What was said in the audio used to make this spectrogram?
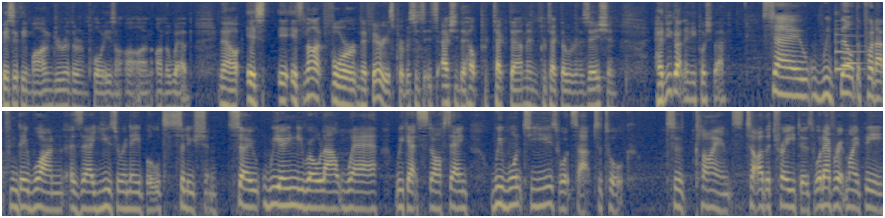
basically monitoring their employees on, on, on the web. Now, it's it's not for nefarious purposes. It's actually to help protect them and protect the organization. Have you gotten any pushback? So we built the product from day one as a user-enabled solution. So we only roll out where we get staff saying we want to use WhatsApp to talk to clients, to other traders, whatever it might be.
